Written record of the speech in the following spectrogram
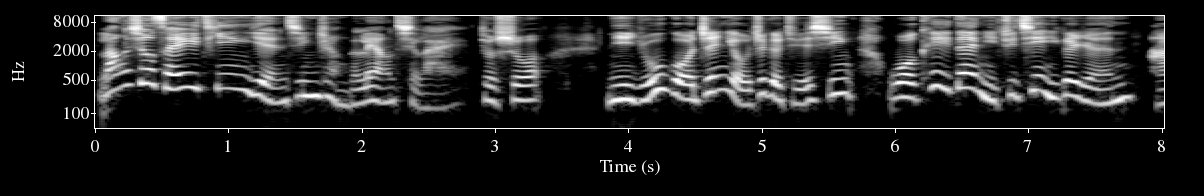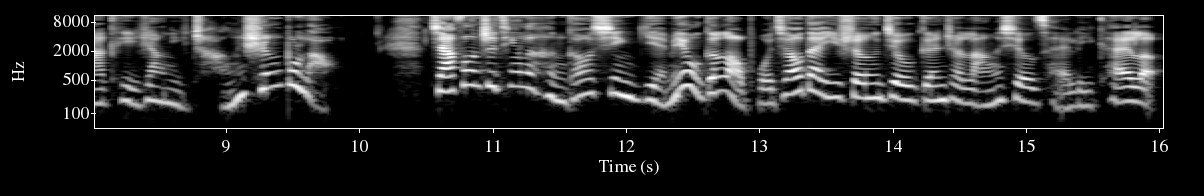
郎秀才一听，眼睛整个亮起来，就说：“你如果真有这个决心，我可以带你去见一个人，他可以让你长生不老。”贾凤芝听了很高兴，也没有跟老婆交代一声，就跟着郎秀才离开了。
